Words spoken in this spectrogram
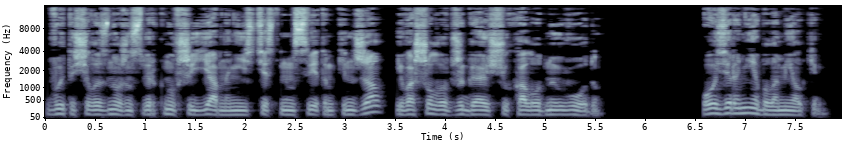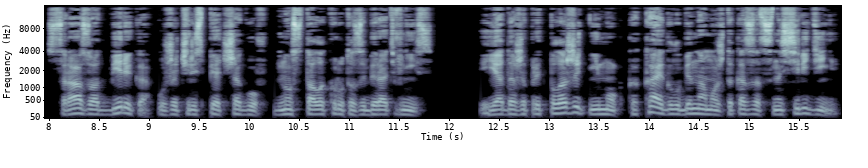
вытащил из ножен сверкнувший явно неестественным светом кинжал и вошел в обжигающую холодную воду. Озеро не было мелким. Сразу от берега, уже через пять шагов, дно стало круто забирать вниз и я даже предположить не мог, какая глубина может оказаться на середине.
